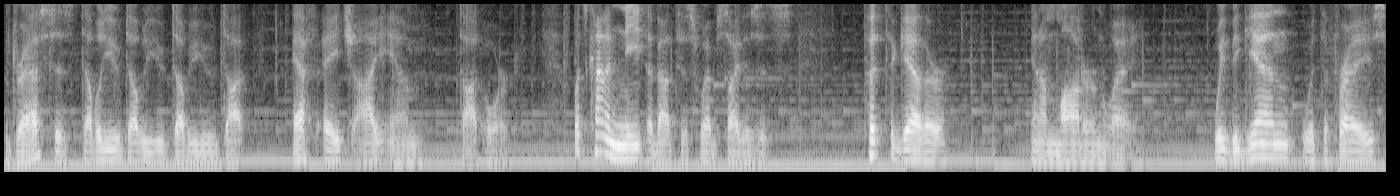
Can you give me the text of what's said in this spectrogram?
address is www.fhim.org. What's kind of neat about this website is it's put together in a modern way. We begin with the phrase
